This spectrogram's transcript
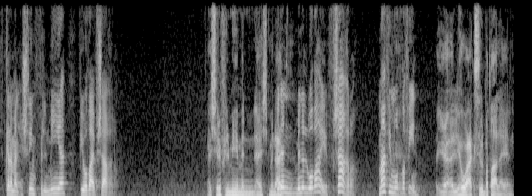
تتكلم عن 20% في وظائف شاغرة. 20% من إيش من من عد من الوظائف شاغرة ما في موظفين. اللي هو عكس البطالة يعني.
